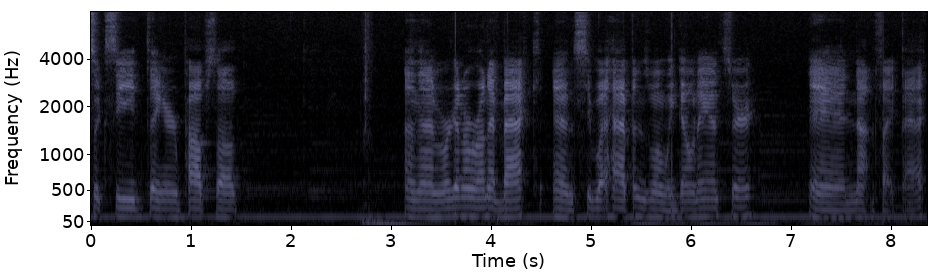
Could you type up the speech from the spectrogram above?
succeed thinger pops up. And then we're gonna run it back and see what happens when we don't answer and not fight back.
